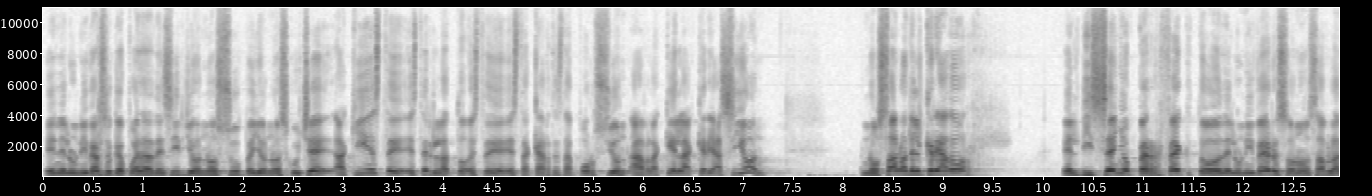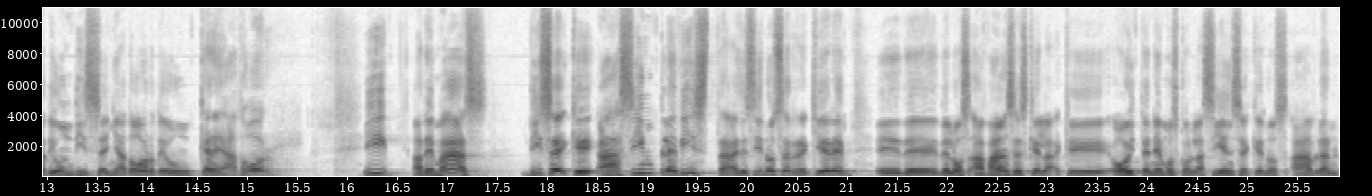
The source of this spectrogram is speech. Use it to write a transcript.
en el universo que pueda decir yo no supe, yo no escuché. Aquí este, este relato, este, esta carta, esta porción habla que la creación nos habla del creador. El diseño perfecto del universo nos habla de un diseñador, de un creador. Y además Dice que a simple vista, es decir, no se requiere eh, de, los avances que, hoy tenemos con la ciencia, que nos hablan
